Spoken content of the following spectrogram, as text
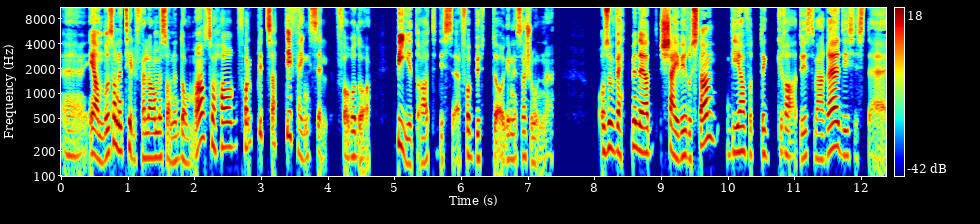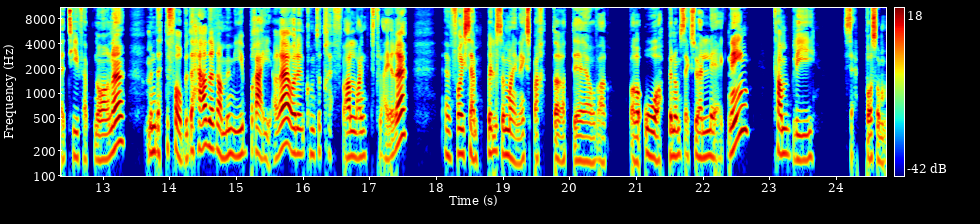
eh, i andre sånne tilfeller med sånne dommer, så har folk blitt satt i fengsel for å da bidra til disse forbudte organisasjonene. Og så vet vi det at skeive i Russland de har fått det gradvis verre de siste 10-15 årene, men dette forbudet her det rammer mye bredere, og det kommer til å treffe langt flere. Eh, for eksempel så mener eksperter at det å være bare åpen om seksuell legning kan bli sett på som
